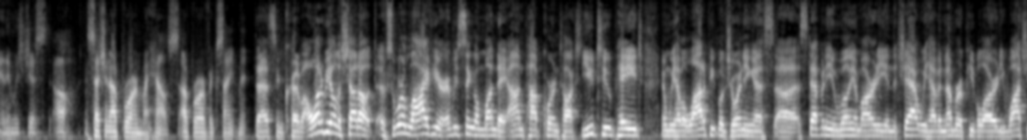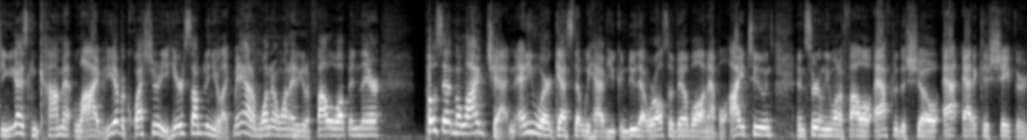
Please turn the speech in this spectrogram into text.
and it was just oh, such an uproar in my house, uproar of excitement. That's incredible. I want to be able to shout out. So we're live here every single Monday on Popcorn Talks YouTube page, and we have a lot of people joining us. Uh, Stephanie and William already in the chat. We have a number of people already watching. You guys can comment live if you have a question or you hear something. You're like, man, I wonder, I want to get a follow up in there post that in the live chat. And anywhere guests that we have you can do that. We're also available on apple itunes. And certainly want to follow after the show at atticus shaffer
